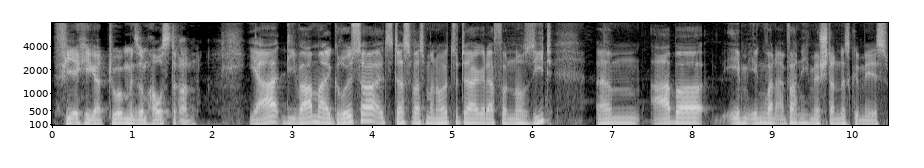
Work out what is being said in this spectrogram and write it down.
viereckiger Turm mit so einem Haus dran. Ja, die war mal größer als das, was man heutzutage davon noch sieht, ähm, aber eben irgendwann einfach nicht mehr standesgemäß.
